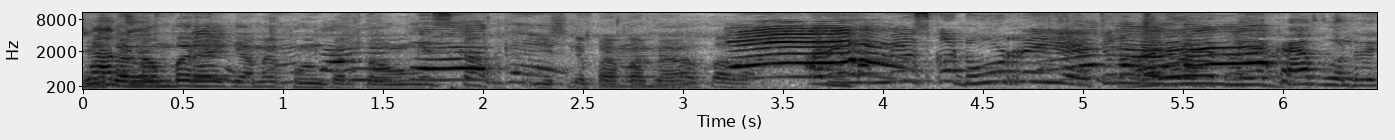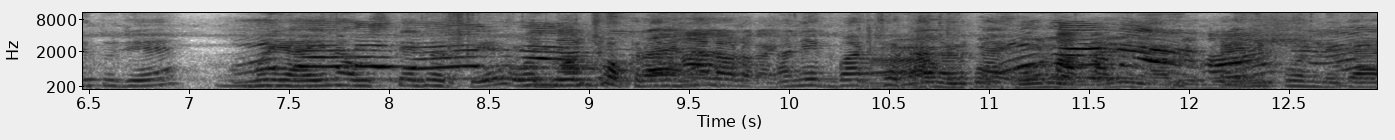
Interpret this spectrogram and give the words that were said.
जा उनका तू. नंबर है क्या मैं फोन करता हूँ? इसके पापा का। अरे मम्मी उसको ढूंढ रही है चलो अरे मैं क्या बोल रही तुझे? मैं आई ना उसके घर पे वो दो छोकरा है ना आणि एक बार छोटा हाँ लड़का है। फ़ोन लगाइए मैंने फ़ोन लेगा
